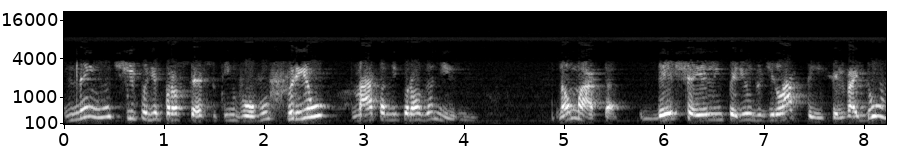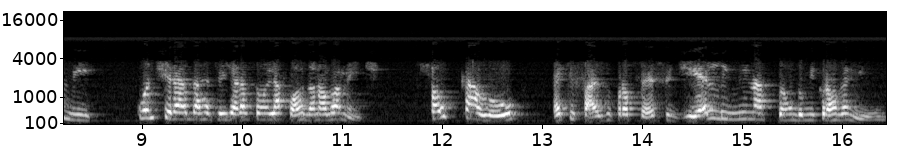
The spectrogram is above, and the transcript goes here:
nenhum tipo de processo que envolva o frio mata micro-organismo não mata. Deixa ele em período de latência. Ele vai dormir. Quando tirar da refrigeração, ele acorda novamente. Só o calor é que faz o processo de eliminação do microorganismo.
